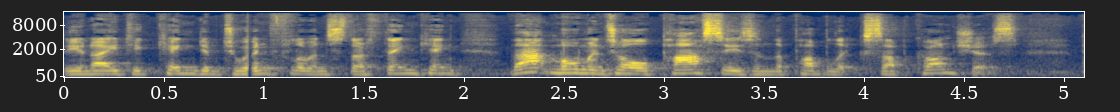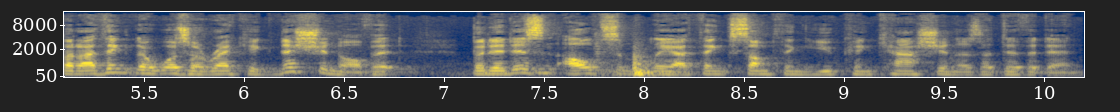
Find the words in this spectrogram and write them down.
the United Kingdom to influence their thinking, that moment all passes in the public subconscious. But I think there was a recognition of it, but it isn't ultimately, I think, something you can cash in as a dividend.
